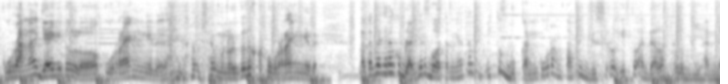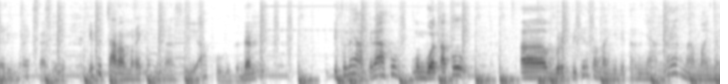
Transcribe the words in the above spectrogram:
kurang aja gitu loh kurang gitu. Kan kalau misalnya menurutku tuh kurang gitu. Nah tapi akhirnya aku belajar bahwa ternyata itu bukan kurang tapi justru itu adalah kelebihan dari mereka gitu. Itu cara mereka mengasihi aku gitu. Dan itulah yang akhirnya aku membuat aku uh, berpikir tentang gini ternyata yang namanya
